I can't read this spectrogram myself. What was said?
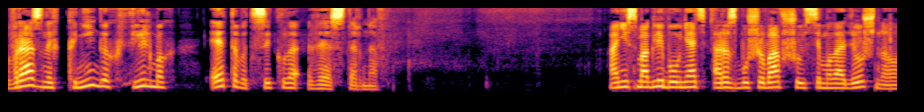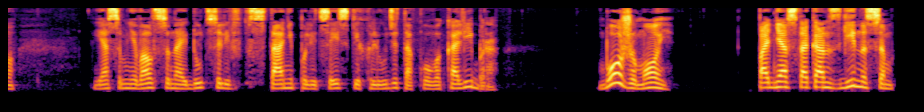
в разных книгах, фильмах этого цикла вестернов. Они смогли бы унять разбушевавшуюся молодежь, но я сомневался, найдутся ли в стане полицейских люди такого калибра. Боже мой! Подняв стакан с Гиннесом,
